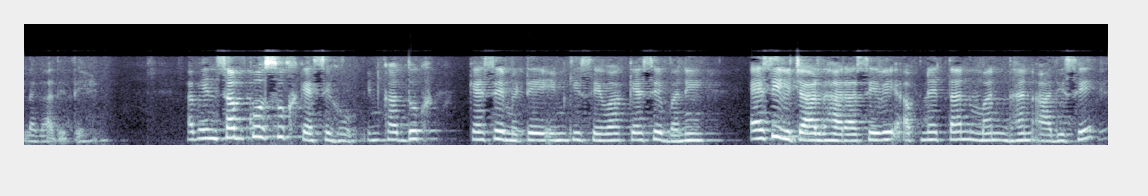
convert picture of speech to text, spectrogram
लगा देते हैं। अब इन सबको सुख कैसे हो? इनका दुख कैसे मिटे? इनकी सेवा कैसे बने? ऐसी विचारधारा से वे अपने तन, मन, धन आदि से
